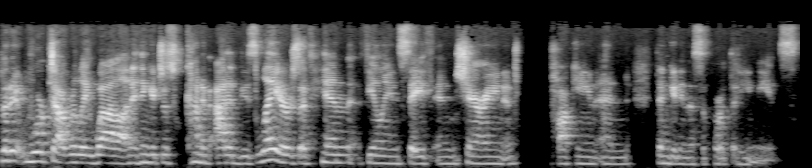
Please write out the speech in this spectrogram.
but it worked out really well. And I think it just kind of added these layers of him feeling safe and and sharing and talking and then getting the support that he needs.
